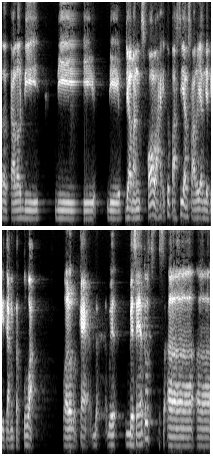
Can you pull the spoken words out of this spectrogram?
uh, kalau di di di zaman sekolah itu pasti yang selalu yang jadi yang tertua. Walau kayak biasanya tuh uh, uh,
